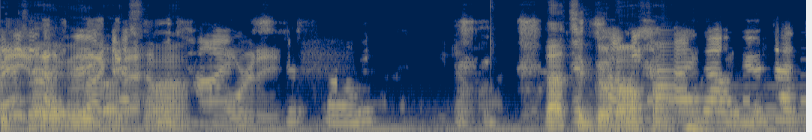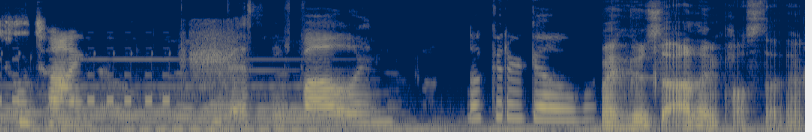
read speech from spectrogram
really gonna V bucks, that wow. 40. Just tell me. That's a Just good tell me how offer. I got weird that two times. Best me following. Look at her go. Wait, who's the other imposter then?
